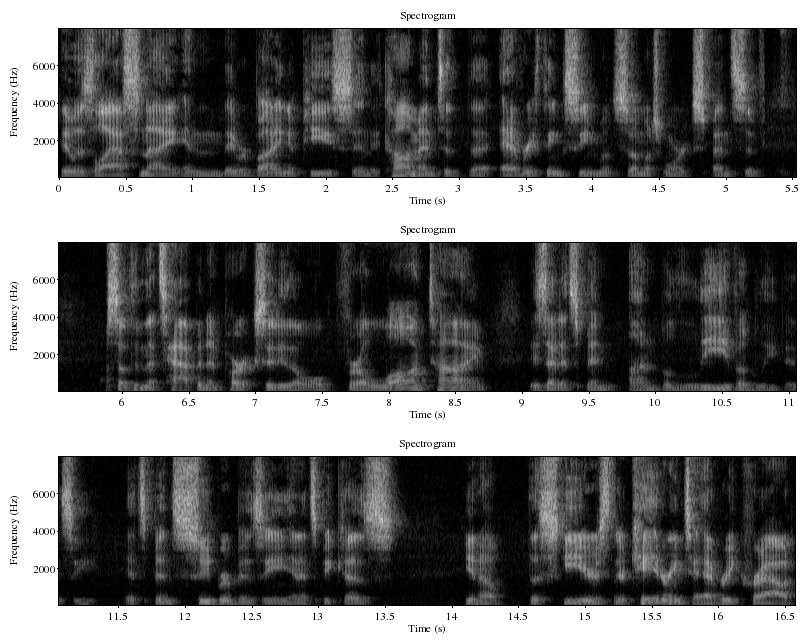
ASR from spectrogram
It was last night, and they were buying a piece, and they commented that everything seemed so much more expensive. Something that's happened in Park City though, for a long time is that it's been unbelievably busy. It's been super busy, and it's because you know the skiers they're catering to every crowd,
